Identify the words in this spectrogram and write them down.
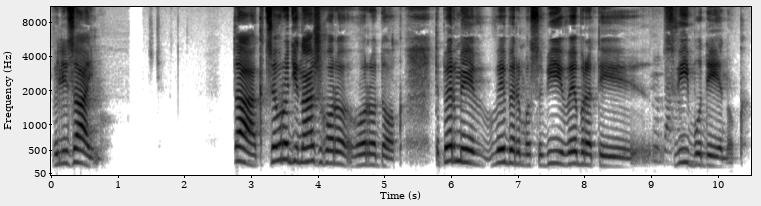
Вилізаємо. Так, це вроді наш горо- городок. Тепер ми виберемо собі вибрати свій будинок.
